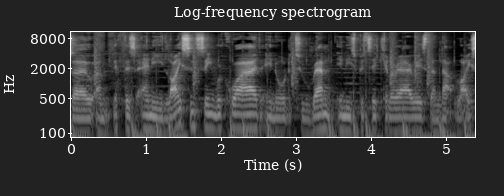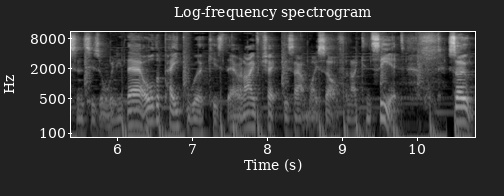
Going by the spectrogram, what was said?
So um, if there's any licensing required in order to rent in these particular areas, then that license is already there. All the paperwork is there, and I've checked this out myself and I can see it. So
